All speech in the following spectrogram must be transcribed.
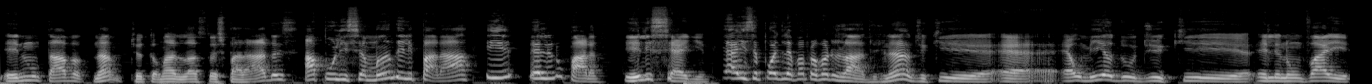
ele não estava, né? Tinha tomado lá as suas paradas. A polícia manda ele parar e ele não para ele segue. E aí você pode levar para vários lados, né? De que é, é o medo de que ele não vai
